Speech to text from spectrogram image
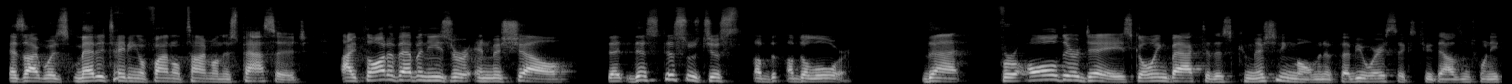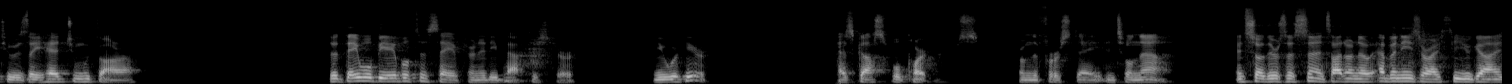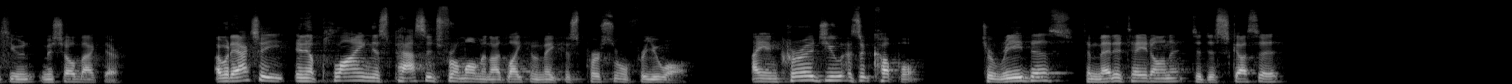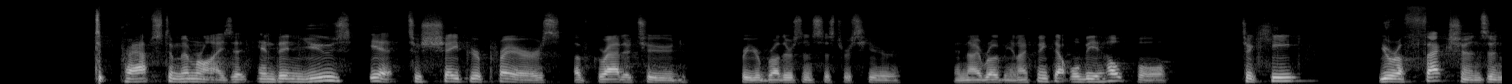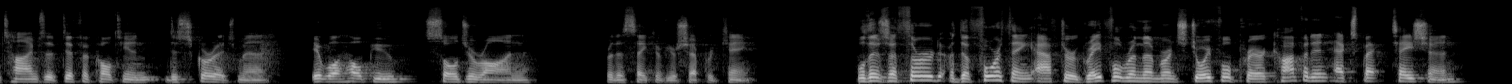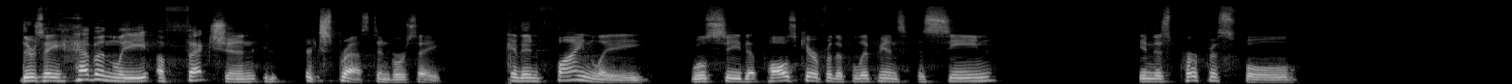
as I was meditating a final time on this passage, I thought of Ebenezer and Michelle that this, this was just of the, of the Lord. That for all their days, going back to this commissioning moment of February 6, 2022, as they head to Muthara, that they will be able to of Trinity Baptist Church, you were here as gospel partners from the first day until now. And so there's a sense, I don't know, Ebenezer, I see you guys, you and Michelle back there. I would actually, in applying this passage for a moment, I'd like to make this personal for you all. I encourage you as a couple to read this, to meditate on it, to discuss it, to perhaps to memorize it, and then use it to shape your prayers of gratitude for your brothers and sisters here in Nairobi. And I think that will be helpful to keep your affections in times of difficulty and discouragement, it will help you soldier on for the sake of your shepherd king. Well, there's a third, the fourth thing after grateful remembrance, joyful prayer, confident expectation. There's a heavenly affection expressed in verse 8. And then finally, we'll see that Paul's care for the Philippians is seen in this purposeful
